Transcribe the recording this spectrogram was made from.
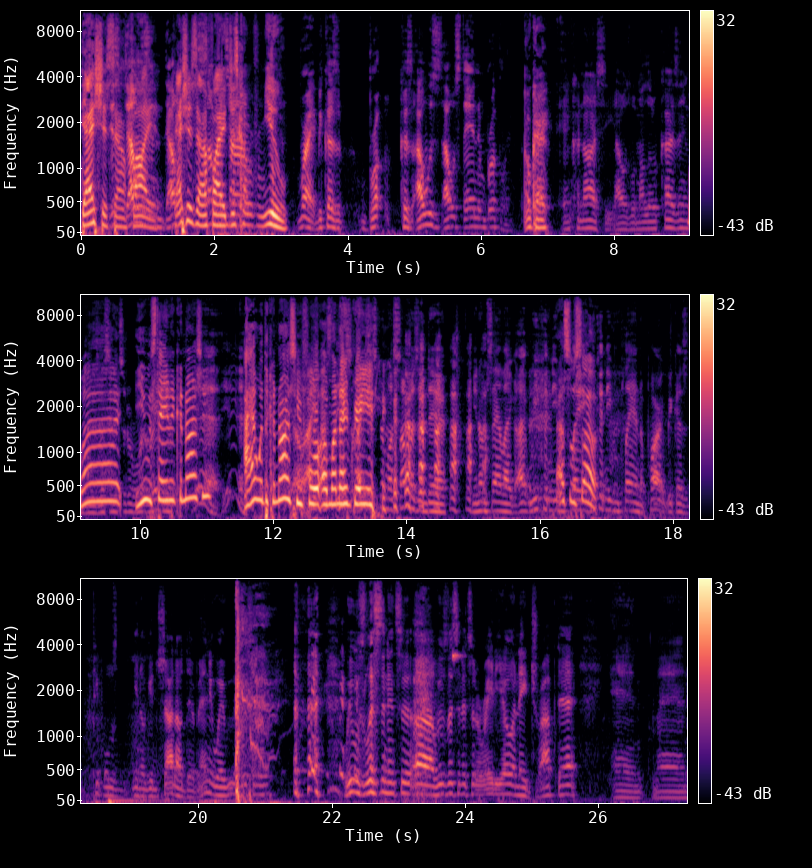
That shit sound that fire. in- that was shit sound fire just coming from you. Right, because bro, because I was I was staying in Brooklyn. Okay. right, in Canarsie. I was with my little cousin. Was What? the You was staying in Canarsie? Yeah, yeah. I went to Canarsie Yo, for I- uh, my I ninth grade year. my summers in there. You know what I'm saying? Like I, we couldn't even That's play. what's up. We couldn't even play in the park because people was you know getting shot out there. But anyway, we was listening. we was listening to uh, we was listening to the radio and they dropped that, and man,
